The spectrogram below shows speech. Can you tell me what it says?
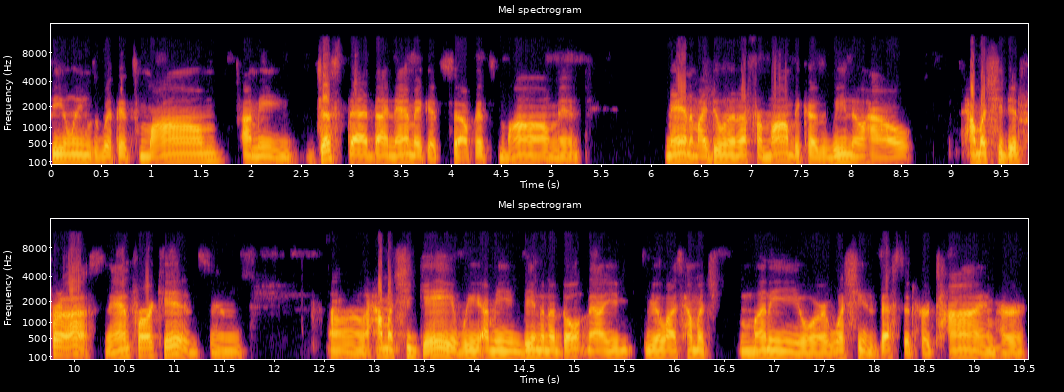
feelings with its mom. I mean, just that dynamic itself, its mom, and man, am I doing enough for mom? Because we know how how much she did for us and for our kids, and uh, how much she gave. We, I mean, being an adult now, you realize how much money or what she invested, her time, her.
